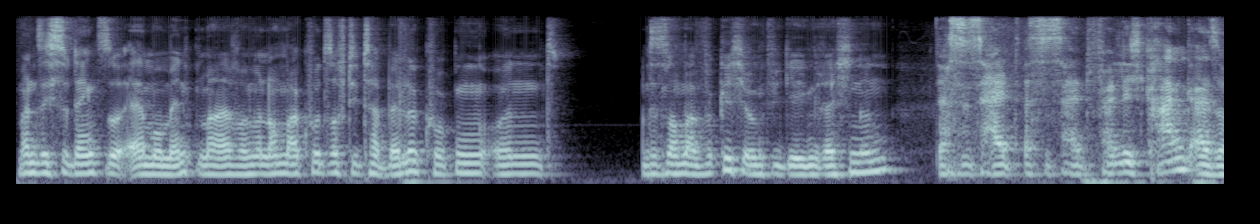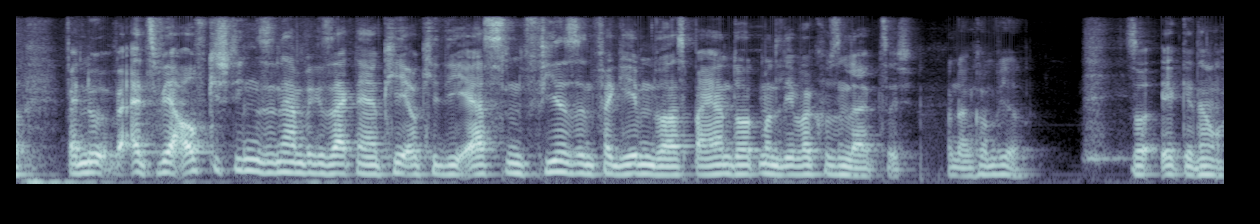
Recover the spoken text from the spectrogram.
man sich so denkt, so, äh, Moment mal, wollen wir noch mal kurz auf die Tabelle gucken und, und das noch mal wirklich irgendwie gegenrechnen? Das ist halt, das ist halt völlig krank. Also, wenn du, als wir aufgestiegen sind, haben wir gesagt, na okay, okay, die ersten vier sind vergeben. Du hast Bayern, Dortmund, Leverkusen, Leipzig. Und dann kommen wir. So, ja, genau,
